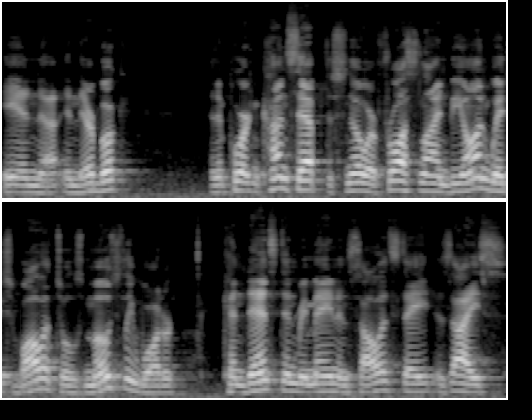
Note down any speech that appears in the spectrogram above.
in, uh, in their book. An important concept, the snow or frost line beyond which volatiles, mostly water, condensed and remain in solid state as ice.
